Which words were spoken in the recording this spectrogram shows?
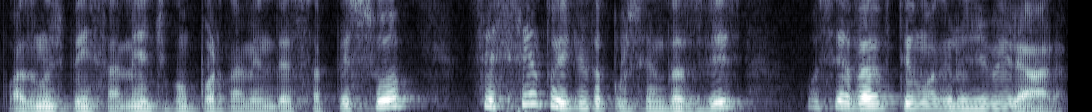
o padrão de pensamento e comportamento dessa pessoa, 60% a 80% das vezes você vai ter uma grande melhora.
